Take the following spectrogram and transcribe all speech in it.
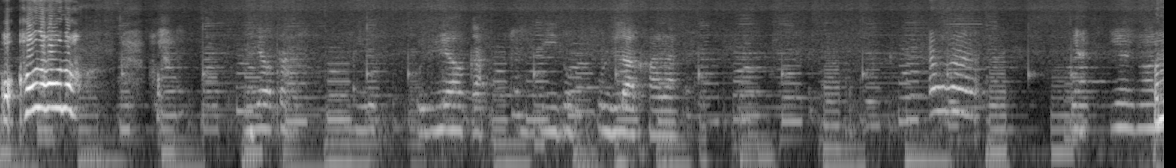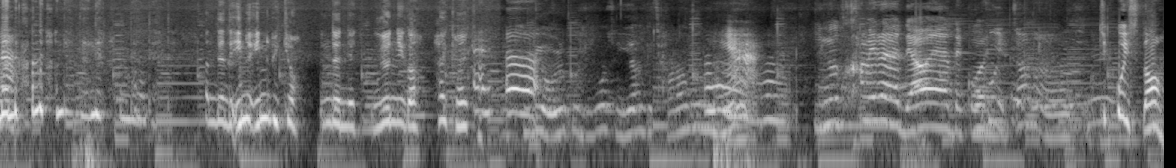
어 하은아 하은아 올려가 올려가 위로 올라가라 안돼 인우 인우 비켜 안돼 안돼 우연이가 할게 할게 우리 얼굴 누워서 이야기 잘하고 있는 야, 이노도 카메라에 내와야 될 거야. 보고 있잖아. 찍고 있어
